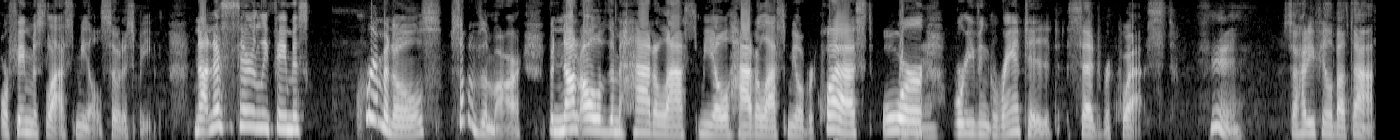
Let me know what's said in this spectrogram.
or famous last meals, so to speak. Not necessarily famous criminals, some of them are, but not all of them had a last meal, had a last meal request, or Mhm. were even granted said request. Hmm. So, how do you feel about that?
